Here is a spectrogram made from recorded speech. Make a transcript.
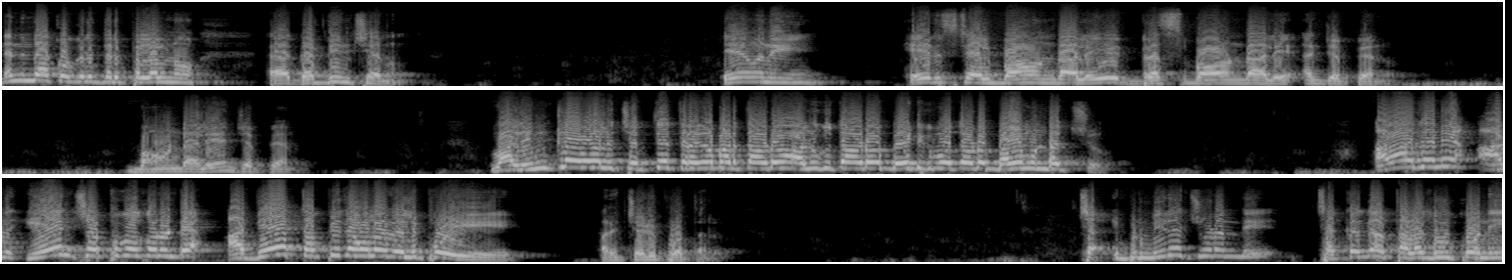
నేను ఇందాక ఒకరిద్దరు పిల్లలను గద్దించాను. ఏమని? హెయిర్ స్టైల్ బాగుండాలి డ్రెస్ బాగుండాలి అని చెప్పాను. బాగుండాలి అని చెప్పాను. వాళ్ళ ఇంట్లో వాళ్ళు చెప్తే తిరగబడతాడో అలుగుతాడో బయటికి పోతాడో భయం ఉండొచ్చు. అలాగని ఏం చెప్పుకోకుండా ఉంటే అదే తప్పిదంలో వెళ్ళిపోయి వాళ్ళు చెడిపోతారు. ఇప్పుడు మీరే చూడండి చక్కగా తల దూకొని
